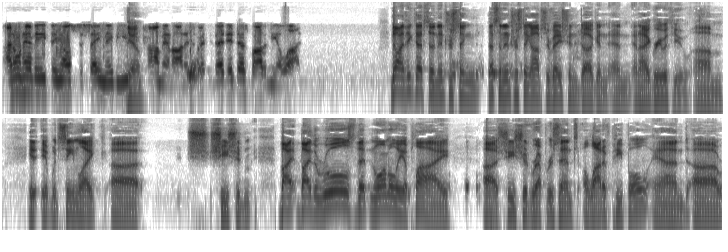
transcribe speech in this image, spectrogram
I don't have anything else to say. Maybe you Yeah. can comment on it, but that it does bother me a lot. No, I think that's an interesting that's an interesting observation, Doug, and and, and I agree with you. Um, it, it would seem like uh, sh- she should, by by the rules that normally apply, uh, she should represent a lot of people and uh,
